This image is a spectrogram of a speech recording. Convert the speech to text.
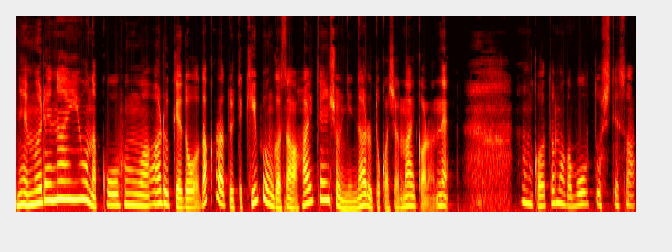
眠れないような興奮はあるけど、だからといって気分がさ、ハイテンションになるとかじゃないからね。なんか頭がぼーっとしてさ、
